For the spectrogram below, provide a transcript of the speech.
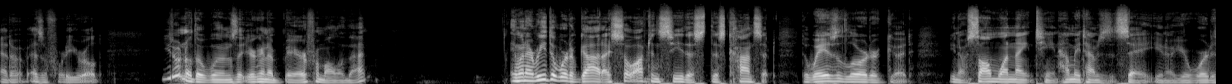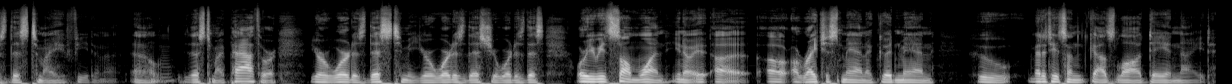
at a, as a 40 year old. You don't know the wounds that you're going to bear from all of that. And when I read the Word of God, I so often see this this concept: the ways of the Lord are good. You know, Psalm one nineteen. How many times does it say, you know, your word is this to my feet and, a, and a, this to my path, or your word is this to me, your word is this, your word is this. Or you read Psalm one. You know, uh, a, a righteous man, a good man who meditates on God's law day and night,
